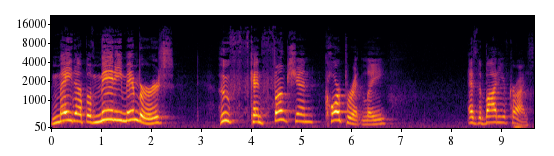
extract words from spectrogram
made up of many members who f- can function corporately as the body of Christ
